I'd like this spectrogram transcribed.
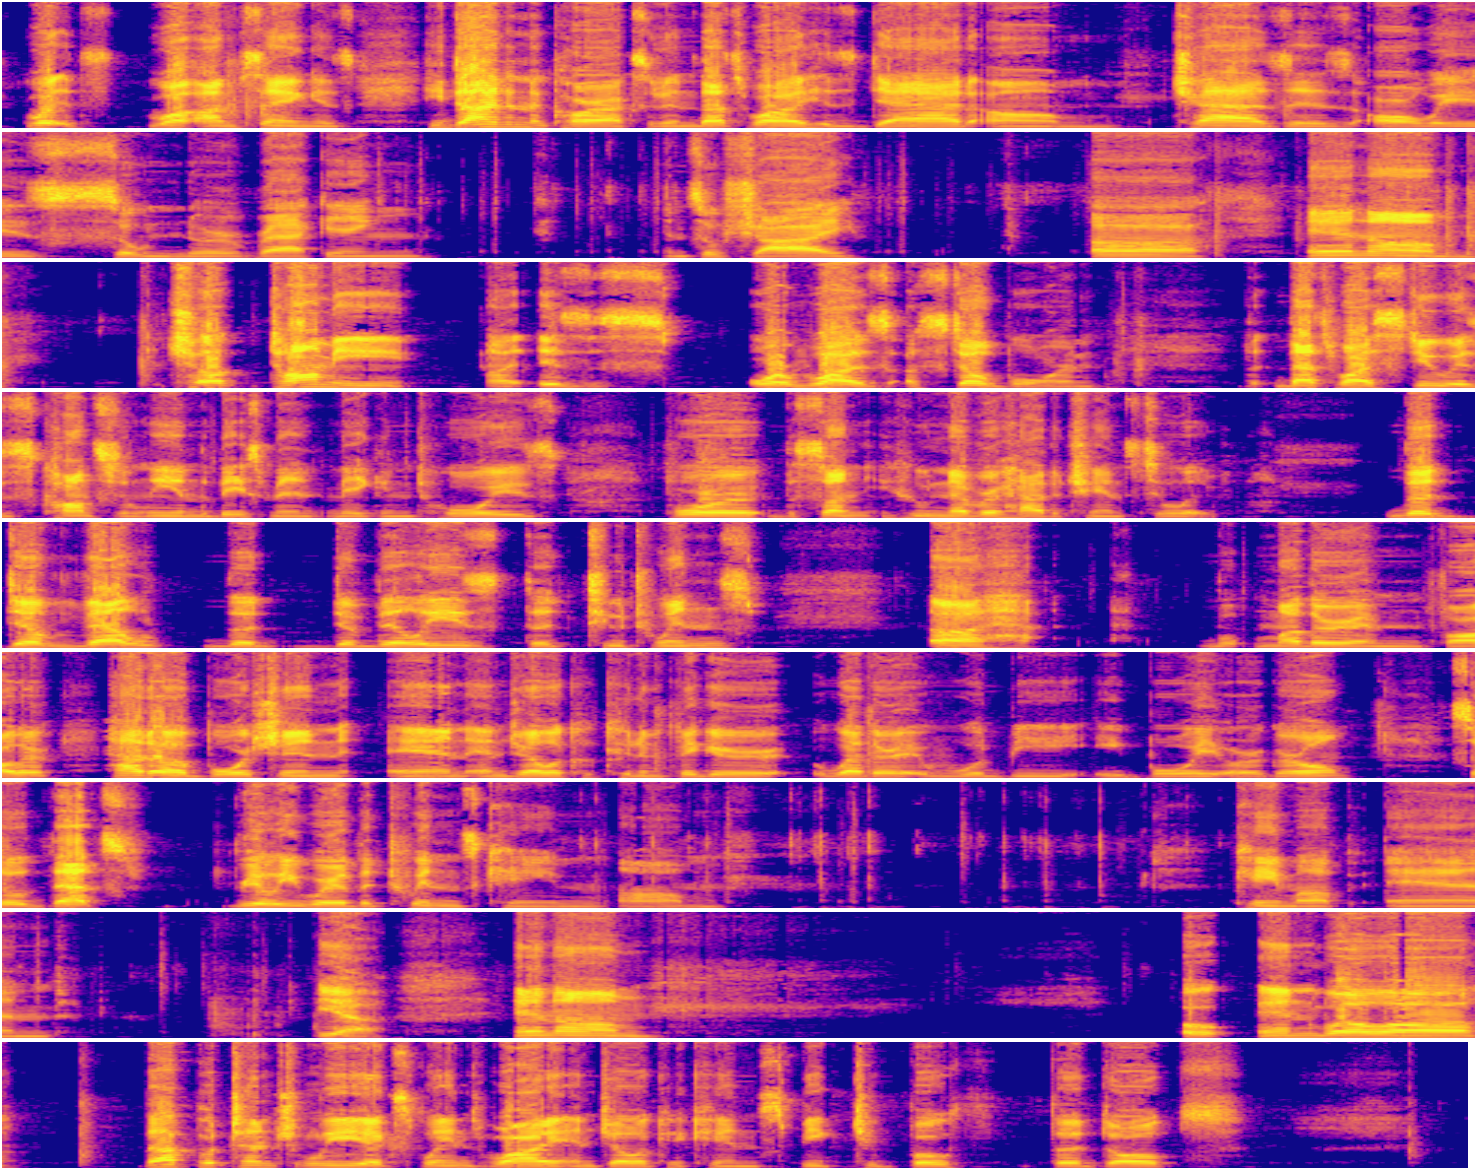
what it's what I'm saying is he died in a car accident. That's why his dad um Chaz is always so nerve-wracking and so shy. Uh and um Chuck Tommy uh, is or was a stillborn that's why Stu is constantly in the basement making toys for the son who never had a chance to live. The Devel the DeVillies, the two twins, uh, mother and father, had an abortion, and Angelica couldn't figure whether it would be a boy or a girl. So that's really where the twins came, um, came up and yeah. And um oh and well uh that potentially explains why Angelica can speak to both the adults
